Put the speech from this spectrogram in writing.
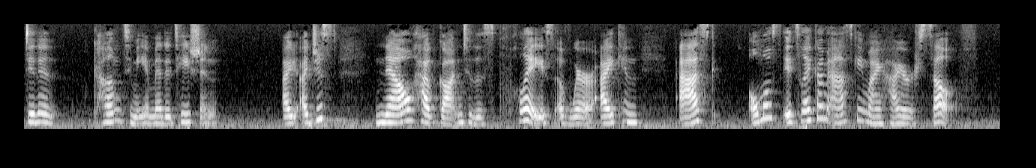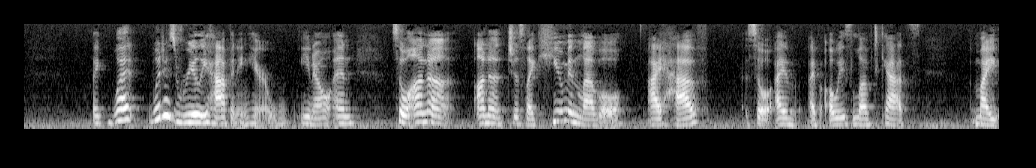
didn't come to me in meditation. I, I just now have gotten to this place of where I can ask almost it's like I'm asking my higher self like what what is really happening here you know and so on a on a just like human level I have so I've I've always loved cats my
